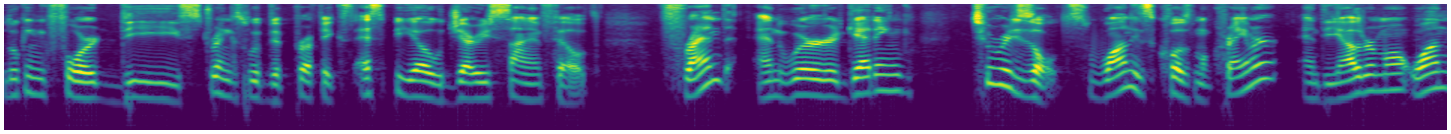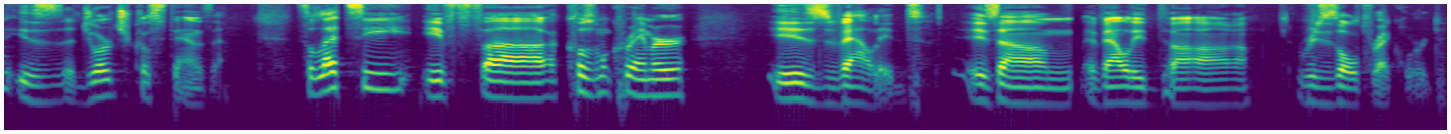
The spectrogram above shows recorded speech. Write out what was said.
looking for the strings with the prefix SPO Jerry Seinfeld friend, and we're getting two results. One is Cosmo Kramer, and the other one is George Costanza. So let's see if uh, Cosmo Kramer is valid, is um, a valid uh, result record.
